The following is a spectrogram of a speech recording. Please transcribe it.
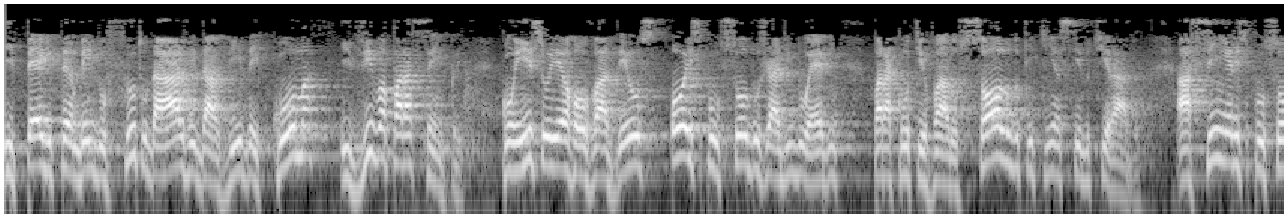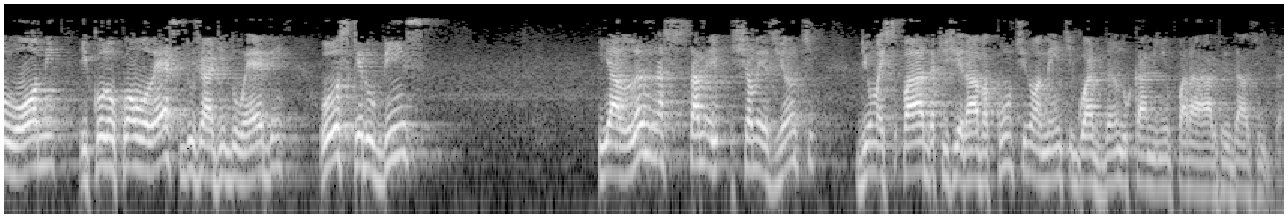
e pegue também do fruto da árvore da vida e coma e viva para sempre. Com isso, Jeová Deus o expulsou do jardim do Éden para cultivar o solo do que tinha sido tirado. Assim, ele expulsou o homem e colocou ao leste do jardim do Éden os querubins e a lâmina chame- chamejante de uma espada que girava continuamente guardando o caminho para a árvore da vida.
